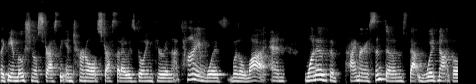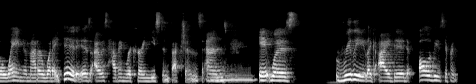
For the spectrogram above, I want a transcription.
like the emotional stress, the internal stress that I was going through in that time was was a lot. And one of the primary symptoms that would not go away no matter what I did is I was having recurring yeast infections. And Mm. it was really like I did all of these different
